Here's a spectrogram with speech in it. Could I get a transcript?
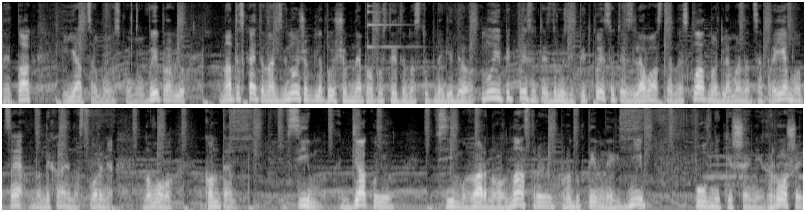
не так, і я це обов'язково виправлю. Натискайте на дзвіночок для того, щоб не пропустити наступне відео. Ну і підписуйтесь, друзі, підписуйтесь. Для вас це не складно, для мене це приємно. Це надихає на створення нового контенту. Всім дякую, всім гарного настрою, продуктивних днів, повні кишені грошей,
